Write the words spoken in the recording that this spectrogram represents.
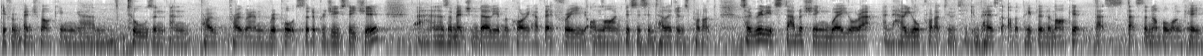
different benchmarking um, tools and, and pro- program reports that are produced each year. And as I mentioned earlier, Macquarie have their free online business intelligence product. So, really establishing where you're at and how your productivity compares to other people in the market, that's that's the number one key.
